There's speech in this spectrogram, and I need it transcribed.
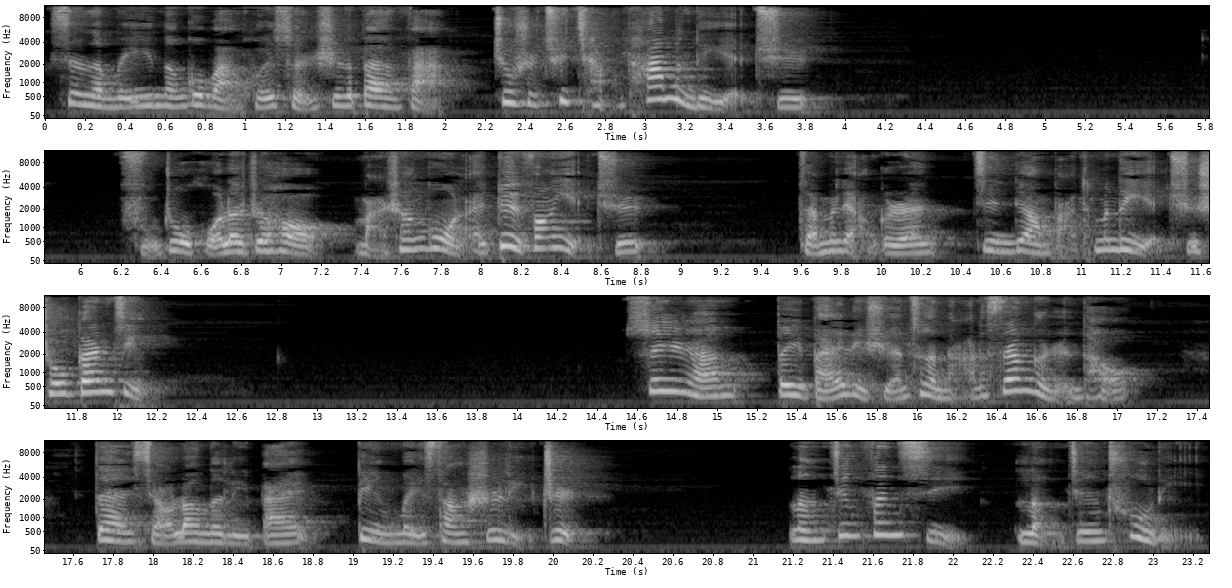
现在唯一能够挽回损失的办法，就是去抢他们的野区。辅助活了之后，马上跟我来对方野区，咱们两个人尽量把他们的野区收干净。虽然被百里玄策拿了三个人头，但小浪的李白并未丧失理智，冷静分析，冷静处理，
